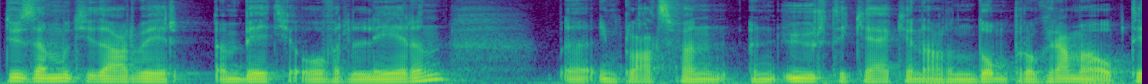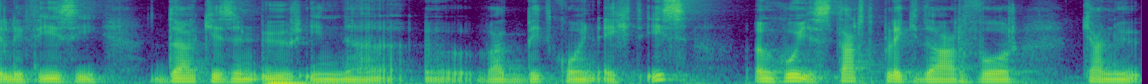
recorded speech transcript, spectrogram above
Dus dan moet je daar weer een beetje over leren. in plaats van een uur te kijken naar een dom programma op televisie, duik eens een uur in wat Bitcoin echt is. Een goede startplek daarvoor kan u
